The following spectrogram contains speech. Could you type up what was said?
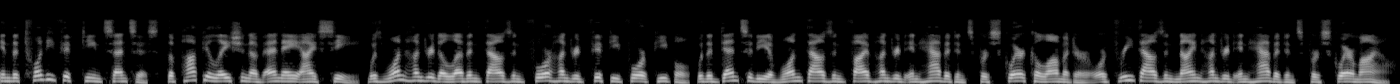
in the 2015 census, the population of NAIC was 111,454 people, with a density of 1,500 inhabitants per square kilometer or 3,900 inhabitants per square mile.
